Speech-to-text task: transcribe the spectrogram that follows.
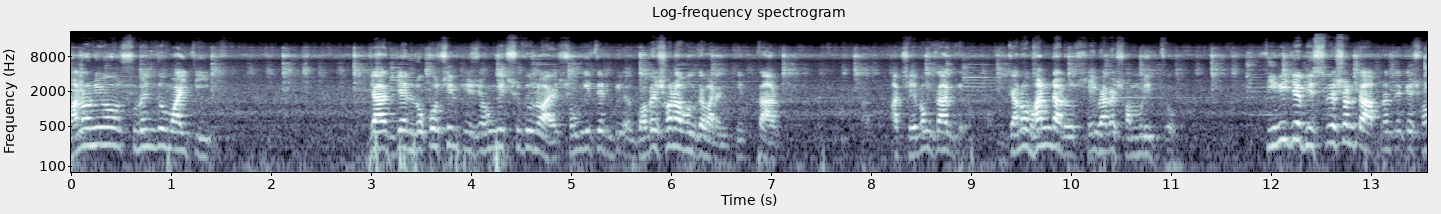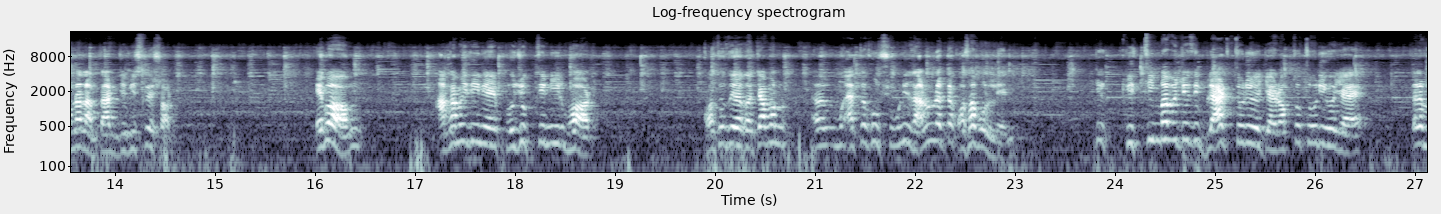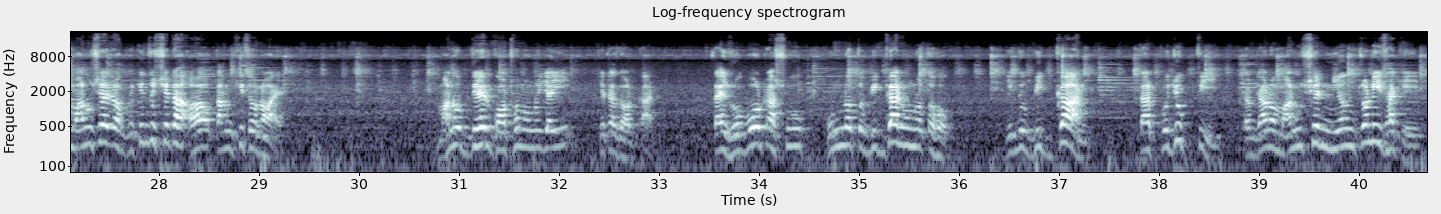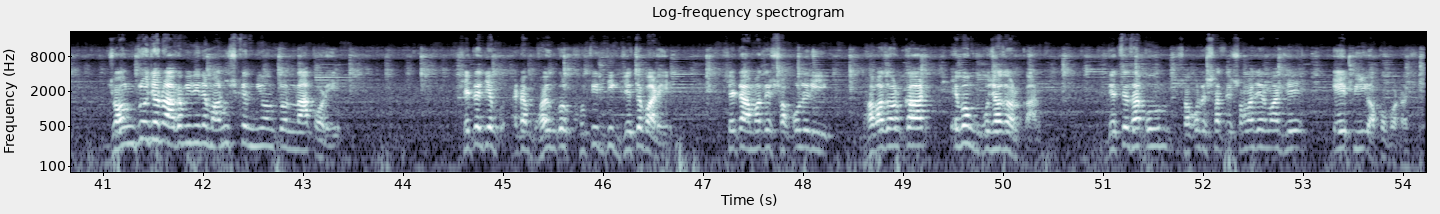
মাননীয় শুভেন্দু মাইতি, যার যে লোকশিল্পী, সংগীত শুধু নয়, সঙ্গীতের গবেষণা বলতে পারেন কি, তার আছে এবং তার জ্ঞানভাণ্ডারও সেইভাবে সমৃদ্ধ। তিনি যে বিশ্লেষণটা আপনাদেরকে শোনালাম, তার যে বিশ্লেষণ, এবং আগামী দিনে প্রযুক্তি নির্ভর এগো- যেমন একটা খুব উনি দারুণ একটা কথা বললেন, যে কৃত্রিমভাবে যদি ব্লাড তৈরি হয়ে যায়, রক্ত তৈরি হয়ে যায় তাহলে মানুষের রক্ত, কিন্তু সেটা অকাঙ্ক্ষিত নয়। মানব দেহের গঠন অনুযায়ী যেটা দরকার। তাই রোবট আসুক, উন্নত বিজ্ঞান উন্নত হোক, কিন্তু বিজ্ঞান তার প্রযুক্তি যেন মানুষের নিয়ন্ত্রণেই থাকে, যন্ত্র যেন আগামী দিনে মানুষকে নিয়ন্ত্রণ না করে, সেটা যে একটা ভয়ঙ্কর ক্ষতির দিক যেতে পারে, সেটা আমাদের সকলেরই ভাবা দরকার এবং বোঝা দরকার। দেখতে থাকুন, সকলের সাথে সমাজের মাঝে এপি অকপট আছে।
